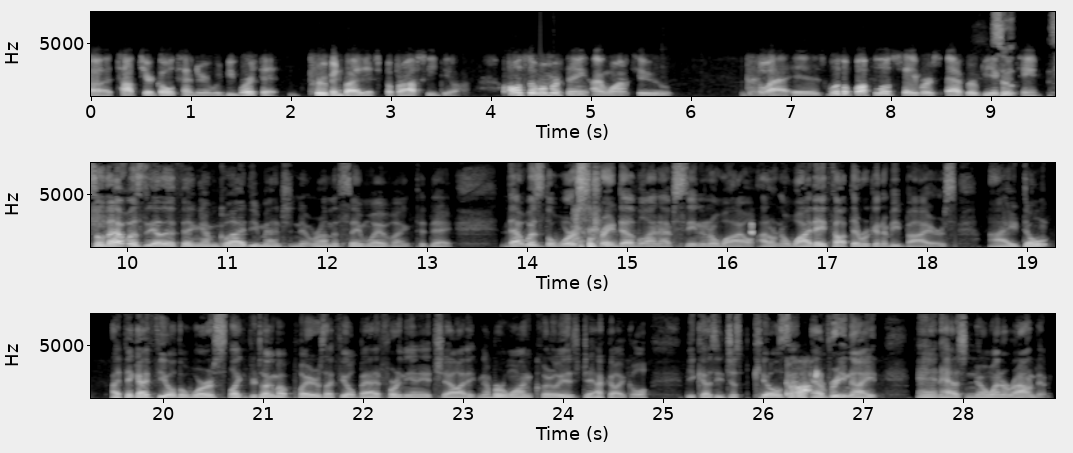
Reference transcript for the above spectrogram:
a top tier goaltender would be worth it, proven by this Bobrovsky deal. Also, one more thing I want to go at is will the Buffalo Sabres ever be a so, good team? So that was the other thing. I'm glad you mentioned it. We're on the same wavelength today. That was the worst trade deadline I've seen in a while. I don't know why they thought they were going to be buyers. I don't I think I feel the worst. Like if you're talking about players I feel bad for in the NHL, I think number one clearly is Jack Eichel because he just kills it every night and has no one around him.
